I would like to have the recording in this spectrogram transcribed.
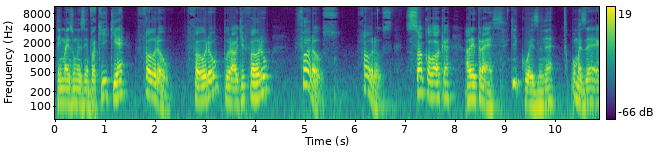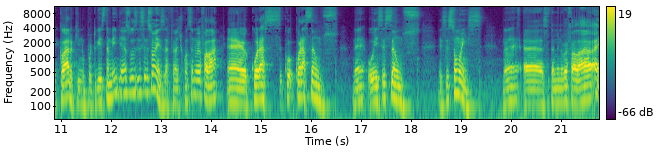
Tem mais um exemplo aqui que é photo. Photo, plural de photo, photos, photos. Só coloca a letra S. Que coisa, né? Bom, mas é, é, claro que no português também tem as suas exceções. Afinal de contas, você não vai falar é, cora corações, né? Ou exceções, exceções. Né? Uh, você também não vai falar. Ah,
